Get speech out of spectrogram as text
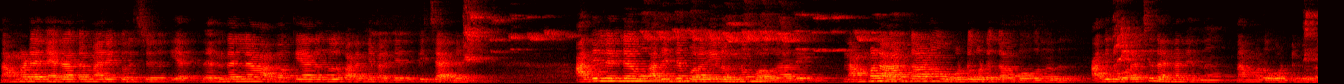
നമ്മുടെ നേതാക്കന്മാരെ കുറിച്ച് എന്തെല്ലാം അവഖ്യാതങ്ങൾ പറഞ്ഞ് പ്രചരിപ്പിച്ചാലും അതിലെന്റെ അതിന്റെ പുറകിൽ ഒന്നും പോകാതെ നമ്മൾ ആർക്കാണോ വോട്ട് കൊടുക്കാൻ പോകുന്നത്? അതിൽ ഉറച്ചു തന്നെ നിന്ന് നമ്മൾ വോട്ട് വോട്ടിടുക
